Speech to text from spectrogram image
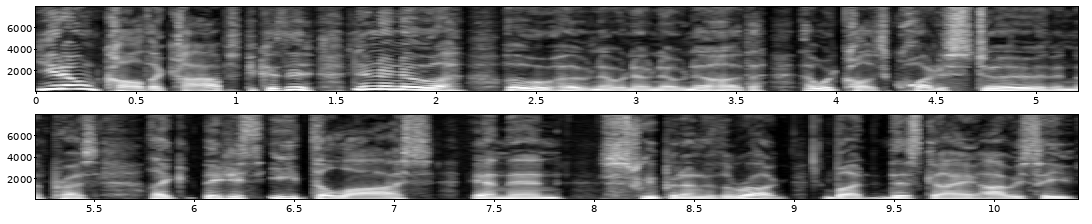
You don't call the cops because they, no, no, no, uh, oh, oh, no, no, no, no. That, that would cause quite a stir in the press. Like they just eat the loss and then sweep it under the rug. But this guy, obviously,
